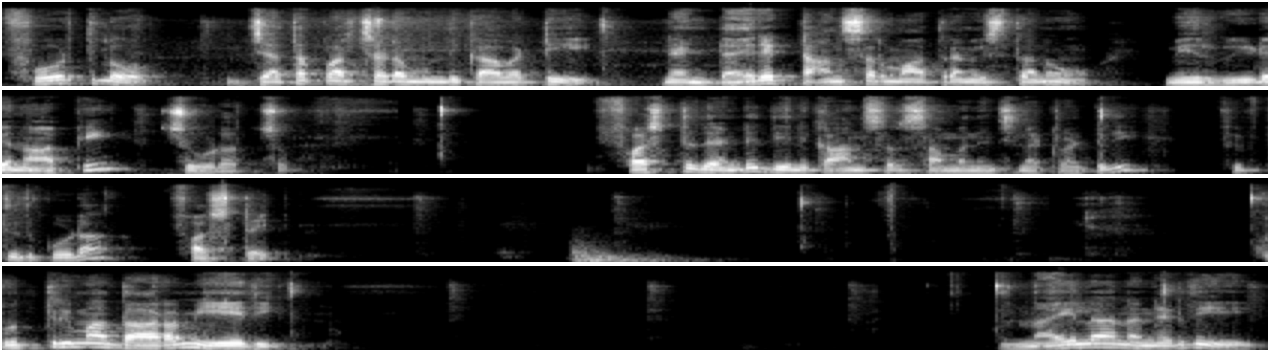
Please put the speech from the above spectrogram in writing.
ఫోర్త్లో జతపరచడం ఉంది కాబట్టి నేను డైరెక్ట్ ఆన్సర్ మాత్రం ఇస్తాను. మీరు వీడియోను ఆపి చూడొచ్చు. ఫస్ట్ది అండి దీనికి ఆన్సర్ సంబంధించినటువంటిది. ఫిఫ్త్ది కూడా ఫస్ట్. కృత్రిమ దారం ఏది? నైలాన్ అనేది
